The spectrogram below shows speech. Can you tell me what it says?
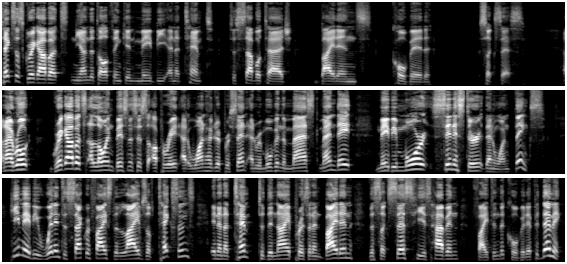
Texas Greg Abbott's Neanderthal thinking may be an attempt to sabotage Biden's COVID success. And I wrote, Greg Abbott's allowing businesses to operate at 100% and removing the mask mandate may be more sinister than one thinks. He may be willing to sacrifice the lives of Texans in an attempt to deny President Biden the success he is having fighting the COVID epidemic.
